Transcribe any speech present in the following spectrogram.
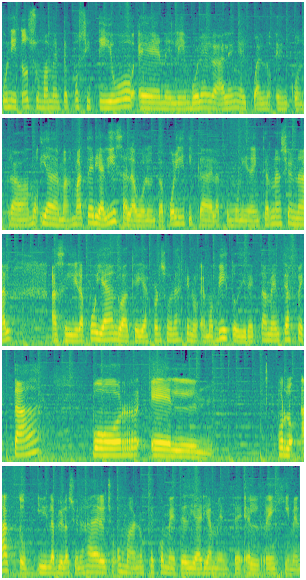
un hito sumamente positivo en el limbo legal en el cual nos encontrábamos y además materializa la voluntad política de la comunidad internacional a seguir apoyando a aquellas personas que nos hemos visto directamente afectadas por el por los actos y las violaciones a derechos humanos que comete diariamente el régimen.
